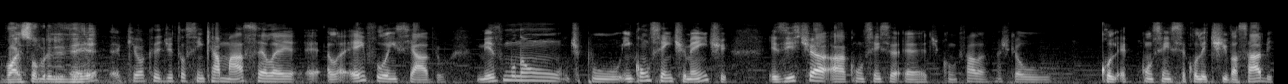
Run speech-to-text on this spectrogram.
vai sobreviver. É, é, que eu acredito assim que a massa ela é, é, ela é influenciável, mesmo não tipo inconscientemente existe a, a consciência, é, de, como que fala? Acho que é o é consciência coletiva, sabe?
